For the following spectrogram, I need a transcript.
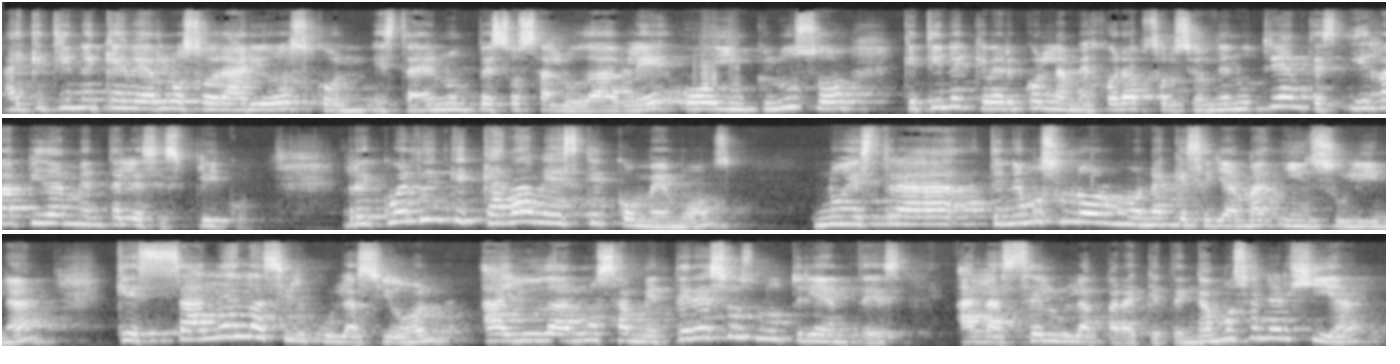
hay que tiene que ver los horarios con estar en un peso saludable o incluso que tiene que ver con la mejor absorción de nutrientes. Y rápidamente les explico. Recuerden que cada vez que comemos, nuestra, tenemos una hormona que se llama insulina, que sale a la circulación a ayudarnos a meter esos nutrientes a la célula para que tengamos energía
